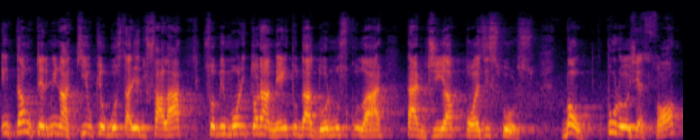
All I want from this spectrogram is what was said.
Então, termino aqui o que eu gostaria de falar sobre monitoramento da dor muscular tardia após esforço. Bom, por hoje é só.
